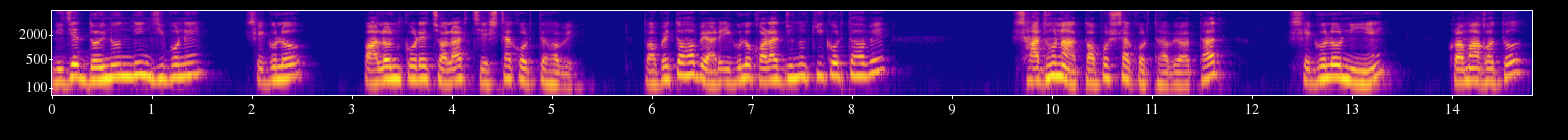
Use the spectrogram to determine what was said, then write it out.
নিজের দৈনন্দিন জীবনে সেগুলো পালন করে চলার চেষ্টা করতে হবে। তবে তো হবে, আর এগুলো করার জন্য কি করতে হবে? সাধনা, তপস্যা করতে হবে, অর্থাৎ সেগুলো নিয়ে ক্রমাগত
